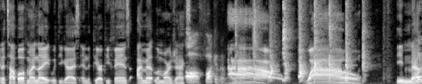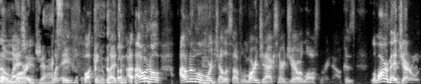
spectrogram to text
And to top off my night with you guys and the PRP fans, I met Lamar Jackson. Oh, fucking Wow. Wow. He met Lamar legend. Jackson. What a fucking legend. I, I, don't know. I don't know who I'm more jealous of, Lamar Jackson or Gerald Lawson right now. Because Lamar met Gerald.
